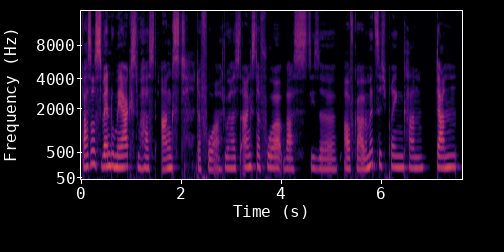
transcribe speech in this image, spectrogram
Was ist, wenn du merkst, du hast Angst davor? Du hast Angst davor, was diese Aufgabe mit sich bringen kann? Dann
